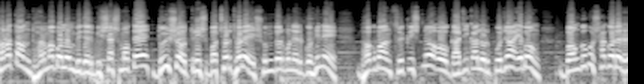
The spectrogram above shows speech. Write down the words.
সনাতন ধর্মাবলম্বীদের বিশ্বাস মতে দুইশো ত্রিশ বছর ধরে সুন্দরবনের গহিনে ভগবান শ্রীকৃষ্ণ ও গাজিকালুর পূজা এবং বঙ্গোপসাগরের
